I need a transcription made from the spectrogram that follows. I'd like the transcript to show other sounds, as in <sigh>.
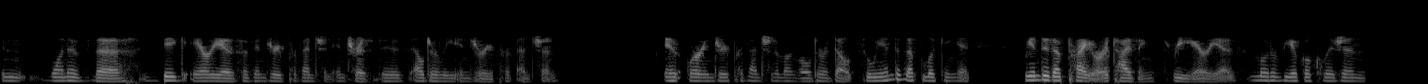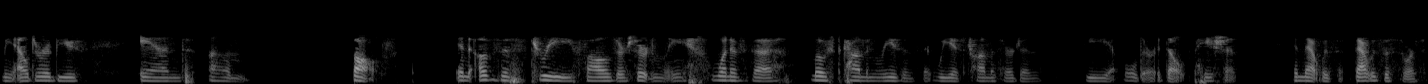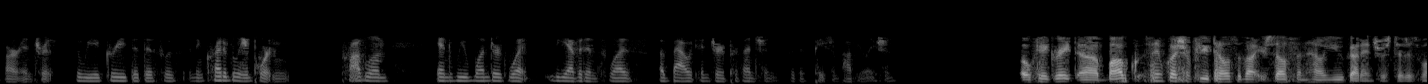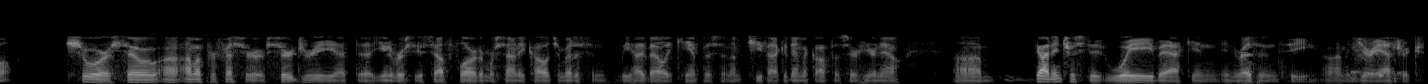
And one of the big areas of injury prevention interest is elderly injury prevention or injury prevention among older adults. So we ended up looking at we ended up prioritizing three areas: motor vehicle collisions, elder abuse, and um, falls. And of the three, falls are certainly one of the most common reasons that we as trauma surgeons see older adult patients. And that was that was the source of our interest. So we agreed that this was an incredibly important problem, and we wondered what the evidence was about injury prevention for this patient population. Okay, great. Uh, Bob, same question for you. Tell us about yourself and how you got interested as well. Sure. So uh, I'm a professor of surgery at the University of South Florida Morsani College of Medicine, Lehigh Valley campus, and I'm chief academic officer here now. Um, got interested way back in, in residency um, in geriatrics.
